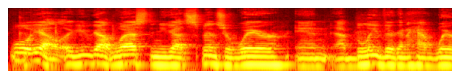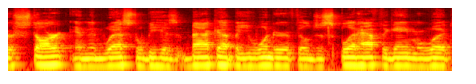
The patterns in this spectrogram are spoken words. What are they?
Well, yeah, like you've got West and you got Spencer Ware, and I believe they're going to have Ware start, and then West will be his backup. But you wonder if they'll just split half the game or what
